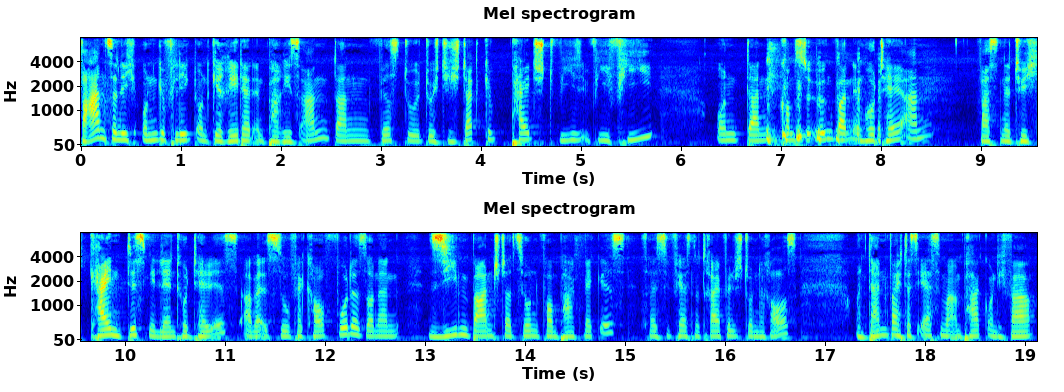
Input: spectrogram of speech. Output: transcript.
wahnsinnig ungepflegt und gerädert in Paris an, dann wirst du durch die Stadt gepeitscht wie, wie Vieh und dann kommst du irgendwann im Hotel an, was natürlich kein Disneyland-Hotel ist, aber es so verkauft wurde, sondern sieben Bahnstationen vom Park weg ist. Das heißt, du fährst eine Dreiviertelstunde raus und dann war ich das erste Mal am Park und ich war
